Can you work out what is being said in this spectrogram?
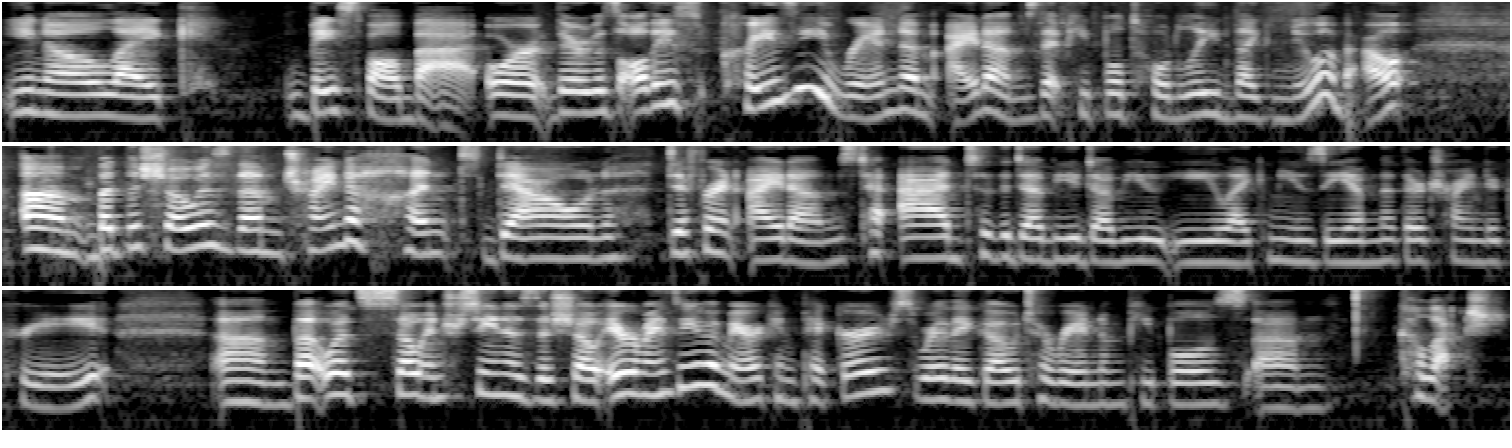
you know, like baseball bat, or there was all these crazy random items that people totally like knew about. Um, but the show is them trying to hunt down different items to add to the WWE like museum that they're trying to create. Um, but what's so interesting is the show. It reminds me of American Pickers, where they go to random people's um, collection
